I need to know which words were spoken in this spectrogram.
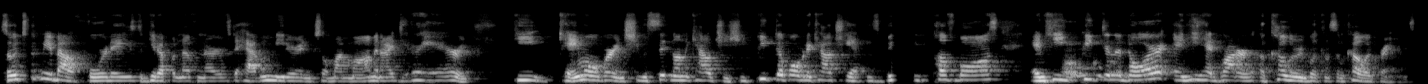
So it took me about four days to get up enough nerves to have him meet her. And so my mom and I did her hair. And he came over and she was sitting on the couch and she peeked up over the couch. She had these big puff balls and he oh. peeked in the door and he had brought her a coloring book and some color crayons.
